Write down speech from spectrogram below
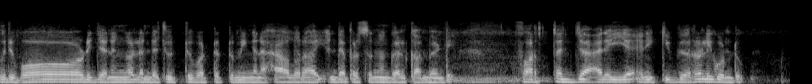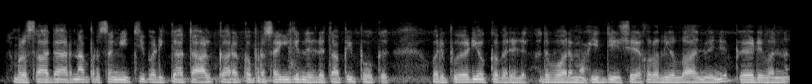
ഒരുപാട് ജനങ്ങൾ എന്റെ ചുറ്റുവട്ടത്തും ഇങ്ങനെ ഹാവറായി എന്റെ പ്രസംഗം കേൾക്കാൻ വേണ്ടി. ഫർത്തജ്ജ അലയ്യ എനിക്ക് വിരളി കൊണ്ടു. നമ്മൾ സാധാരണ പ്രസംഗിച്ച് പഠിക്കാത്ത ആൾക്കാരൊക്കെ പ്രസംഗിക്കുന്നതിന്റെ തപ്പിപ്പോക്ക്? ഒരു പേടിയൊക്കെ വരൽ അതുപോലെ മൊഹീദ്ദീൻ ഷേഖ് അള്ളാഹുവിന് പേടി വന്ന്.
